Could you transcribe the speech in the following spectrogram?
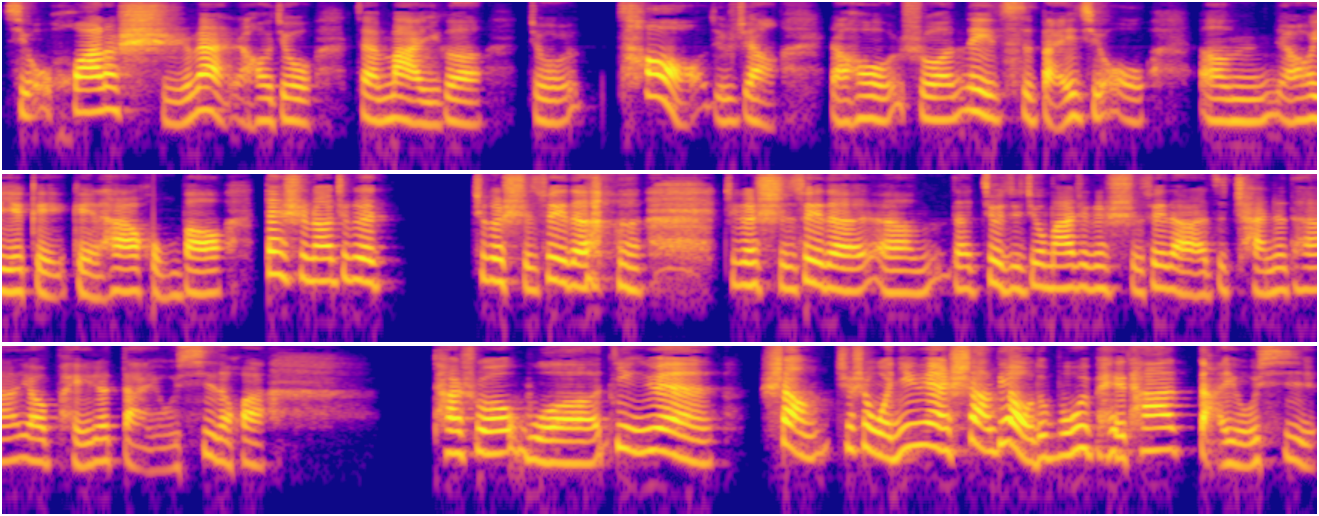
酒花了十万，然后就在骂一个就操，就是这样。然后说那次摆酒，嗯，然后也给给他红包。但是呢，这个这个十岁的这个十岁的嗯的舅舅舅妈，这个十岁的儿子缠着他要陪着打游戏的话，他说我宁愿上，就是我宁愿上吊，我都不会陪他打游戏。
